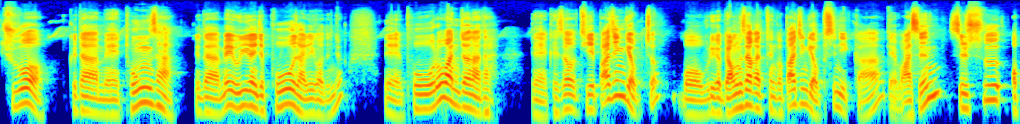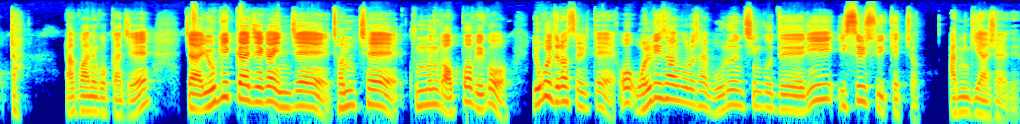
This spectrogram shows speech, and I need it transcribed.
주어, 그 다음에 동사, 그 다음에 여기가 이제 보호 자리거든요. 네, 보호로 완전하다. 네, 그래서 뒤에 빠진 게 없죠. 뭐 우리가 명사 같은 거 빠진 게 없으니까 네, what은 쓸 수 없다. 라고 하는 것까지. 자, 여기까지가 이제 전체 군문과 어법이고 요걸 들었을 때 어, 원리상으로 잘 모르는 친구들이 있을 수 있겠죠. 암기하셔야 돼요.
